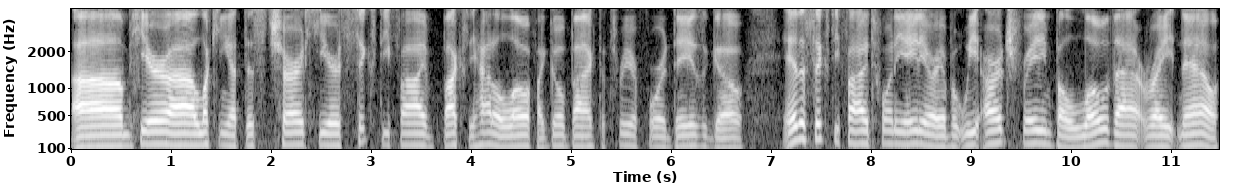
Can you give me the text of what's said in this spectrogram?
Um, here, uh, looking at this chart here, 65 bucks. He had a low if I go back to three or four days ago in the 65.28 area, but we are trading below that right now.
